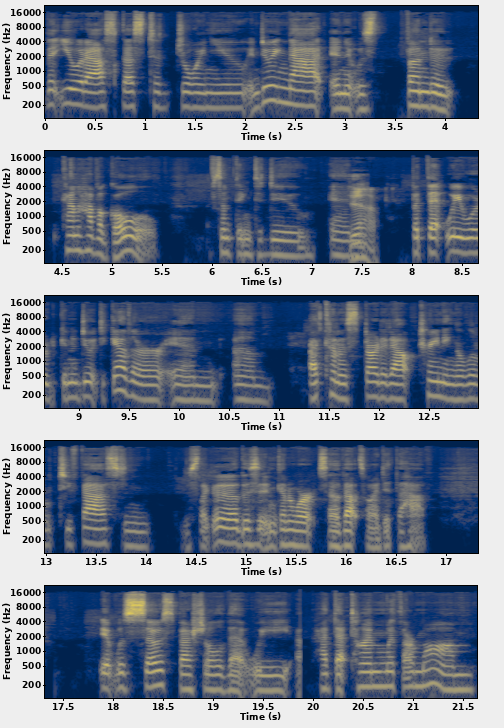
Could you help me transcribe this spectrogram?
that you would ask us to join you in doing that. And it was fun to kind of have a goal of something to do. And, Yeah. but that we were going to do it together. And, um, I kind of started out training a little too fast and just like, oh, this isn't going to work. So that's why I did the half. It was so special that we had that time with our mom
